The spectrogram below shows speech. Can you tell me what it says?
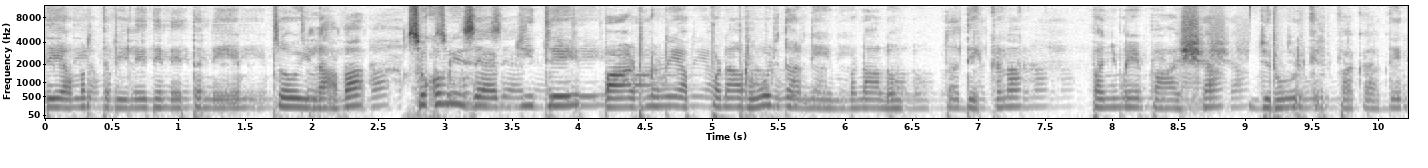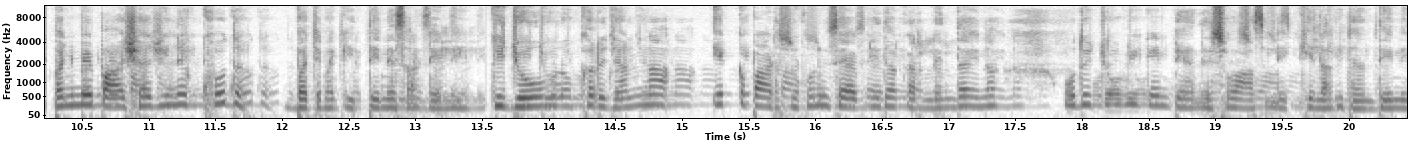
ਦੇ ਅੰਮ੍ਰਿਤ ਵੇਲੇ ਦੇ ਨਿਤਨੇਮ ਤੋਂ ਇਲਾਵਾ ਸੁਖਮਨੀ ਸਾਹਿਬ ਜੀ ਦੇ ਪਾਠ ਨੂੰ ਵੀ ਆਪਣਾ ਰੋਜ਼ ਦਾ ਨੇਮ ਬਣਾ ਲਓ, ਤਾਂ ਦੇਖਣਾ ਪੰਜਵੇਂ ਪਾਤਸ਼ਾਹ ਜ਼ਰੂਰ ਕਿਰਪਾ ਕਰਦੇ ਪੰਜਵੇਂ ਪਾਤਸ਼ਾਹ ਜੀ ਨੇ ਖੁਦ ਬਚਨ ਕੀਤੇ ਨੇ ਸਾਡੇ ਲਈ ਕਿ ਜੋ ਮਨੁੱਖ ਰੋਜ਼ਾਨਾ ਇੱਕ ਪਾਠ ਸੁਖਮਨੀ ਸਾਹਿਬ ਜੀ ਦਾ ਕਰ ਲੈਂਦਾ ਹੈ ਨਾ, ਉਹਦੇ 24 ਘੰਟਿਆਂ ਦੇ ਸਵਾਸ ਲੇਖੇ ਲੱਗ ਜਾਂਦੇ ਨੇ।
